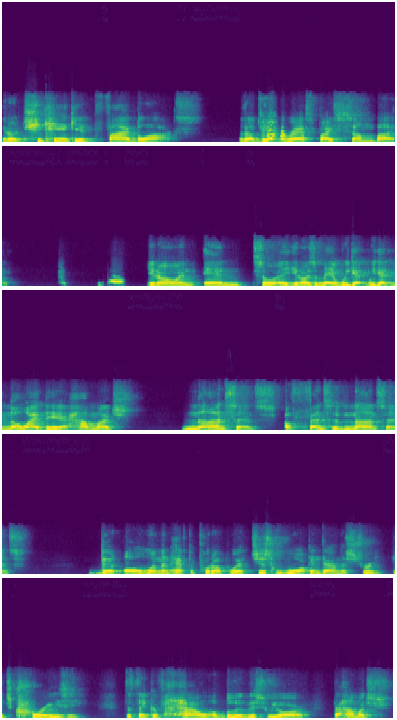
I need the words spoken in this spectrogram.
You know, she can't get five blocks without being harassed by somebody. Yeah. You know, and and so uh, you know, as a man, we got we got no idea how much nonsense, offensive nonsense that all women have to put up with just walking down the street. It's crazy to think of how oblivious we are to how much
